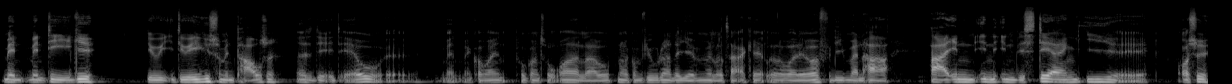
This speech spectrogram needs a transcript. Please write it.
men, men det er ikke det er, jo, det er jo ikke som en pause. Altså det, det er jo, øh, man, man kommer ind på kontoret, eller åbner computeren derhjemme, eller tager kald, eller hvad det er, fordi man har har en, en investering i, øh, også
